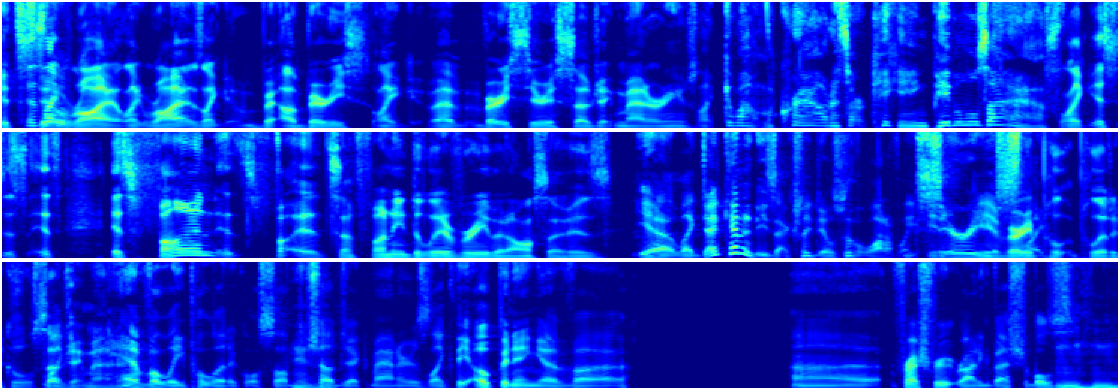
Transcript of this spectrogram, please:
it's It's still, like Riot. Like Riot is like a very like a very serious subject matter, and he was like, "Go out in the crowd and start kicking people's ass." Like it's just it's it's fun. It's fu- it's a funny delivery, but also is yeah, like Dead Kennedys actually deals with a lot of like yeah, serious, very like, pol- political like, subject matter. heavily political sub- Yeah. subject matters, like the opening of uh, uh, fresh fruit rotting vegetables. Mm-hmm.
